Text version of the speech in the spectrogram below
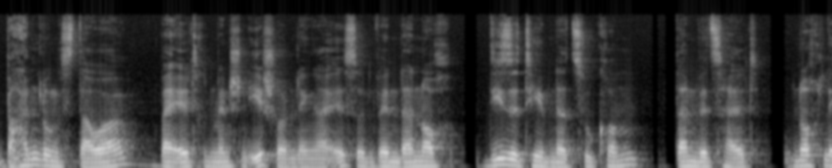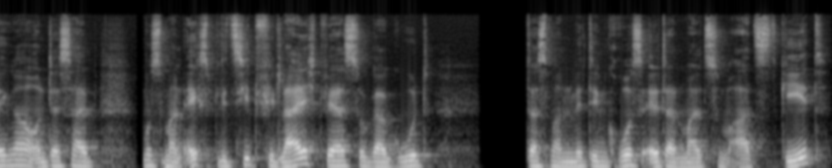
Behandlungsdauer bei älteren Menschen eh schon länger ist. Und wenn dann noch diese Themen dazukommen, dann wird es halt noch länger. Und deshalb muss man explizit, vielleicht wäre es sogar gut, dass man mit den Großeltern mal zum Arzt geht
